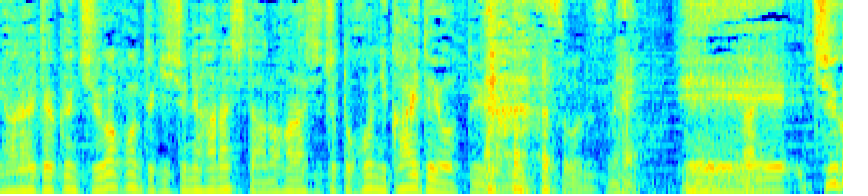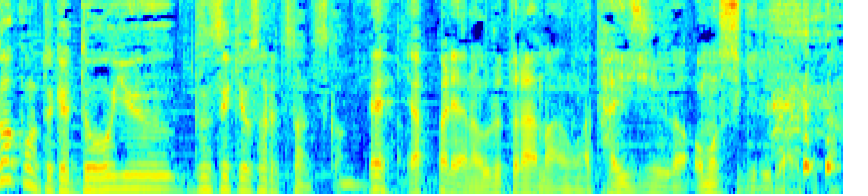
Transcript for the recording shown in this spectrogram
柳田君、中学校の時一緒に話したあの話、ちょっと本に書いてよという。そうですね。へ、はい、中学校の時はどういう分析をされてたんですか？えやっぱりあのウルトラマンは体重が重すぎるであるとか。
